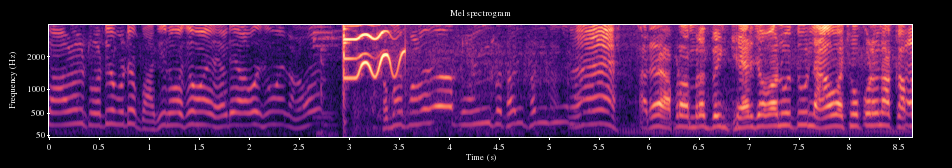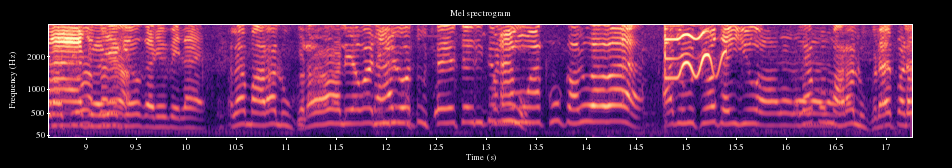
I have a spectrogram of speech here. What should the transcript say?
પાવડો ટોટીઓ બોટીઓ ભાજી નો છો હેડે આવો છું નાહો હા. અરે આપણે અમરતભાઈ ઘેર જવાનું હતું નાવ અછો પણ ના કપડા અરે મારા લુગડા લેવા નહીં રહ્યો તું છે એ રીતે હું હું આખું કરું હવે. આજે હું કેવો થઈ ગયું. આ, આ, અરે પણ મારા લુગડા પડે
